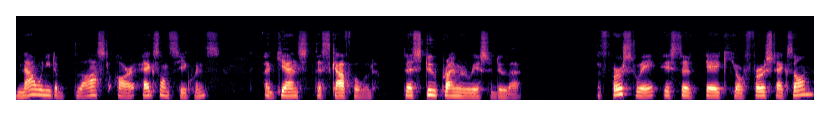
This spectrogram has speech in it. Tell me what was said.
Now we need to blast our exon sequence against the scaffold. There's two primary ways to do that. The first way is to take your first exon,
